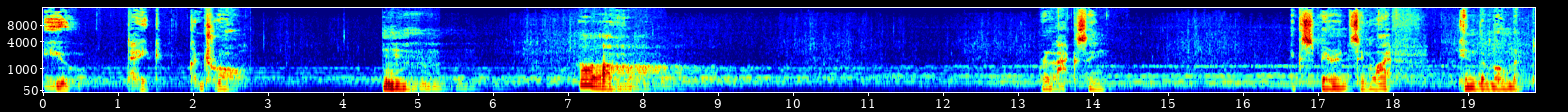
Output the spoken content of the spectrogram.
You take control. Hmm. Ah. Relaxing, experiencing life in the moment.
